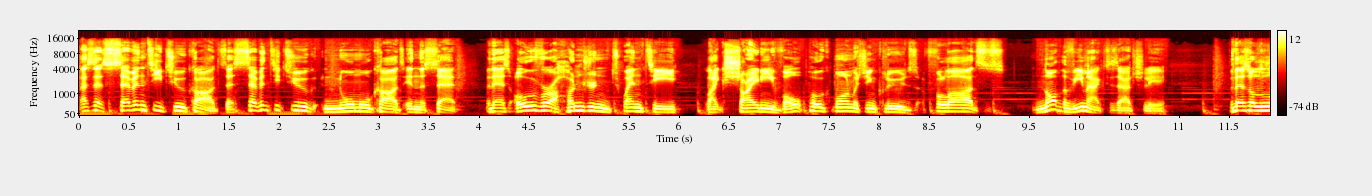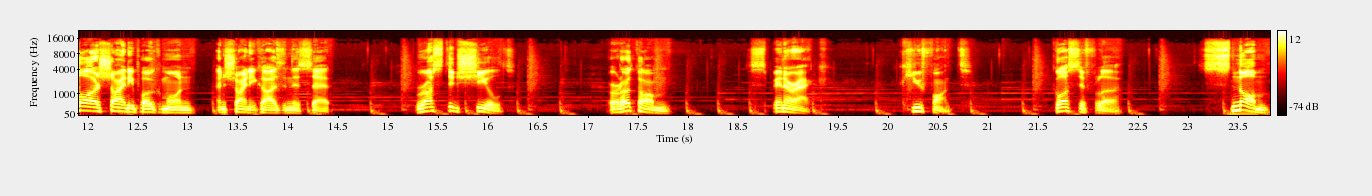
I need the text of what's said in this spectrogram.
that's at 72 cards. There's 72 normal cards in the set. But there's over 120 like shiny Vault Pokemon, which includes full arts, not the VMAXs actually. But there's a lot of shiny Pokemon and shiny cards in this set. Rusted Shield, Rotom, Spinarak, Cufant, Gossifleur, Snom.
